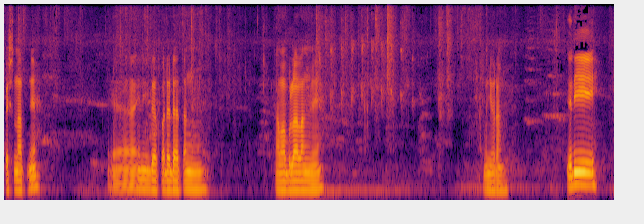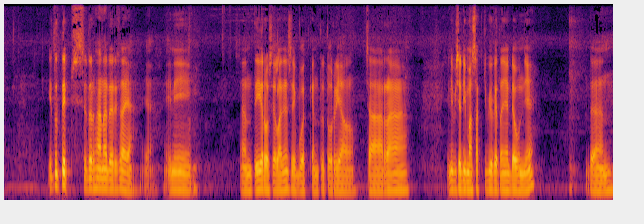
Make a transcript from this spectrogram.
pesnatnya. Ya ini udah pada datang sama belalangnya menyerang. Jadi itu tips sederhana dari saya ya. Ini nanti roselanya saya buatkan tutorial cara. Ini bisa dimasak juga katanya daunnya. Dan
